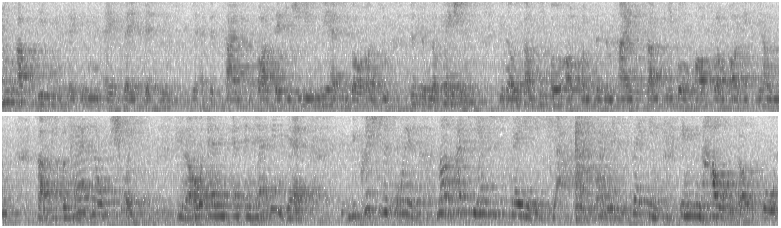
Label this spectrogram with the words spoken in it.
grew up in, in a place that was, at the time, apartheid regime, we had to go on to different locations. You know, some people are from Sydenham Heights, some people are from RDP homes, some people have no choice, you know, and, and, and having that, the question is always, Mom, why did we have to stay here? Why did we have to stay in, in, in Road or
